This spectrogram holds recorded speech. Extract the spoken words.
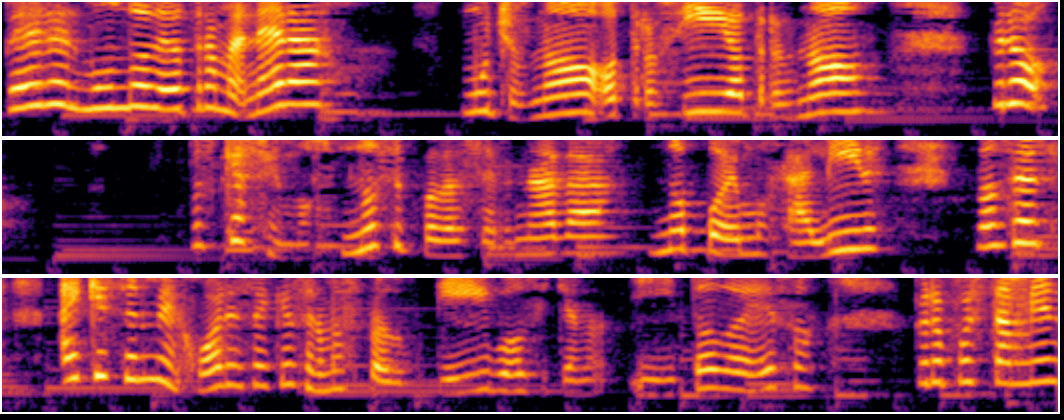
ver el mundo de otra manera. Muchos no, otros sí, otros no. Pero, pues, ¿qué hacemos? No se puede hacer nada, no podemos salir. Entonces, hay que ser mejores, hay que ser más productivos y, todo eso. Pero pues también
